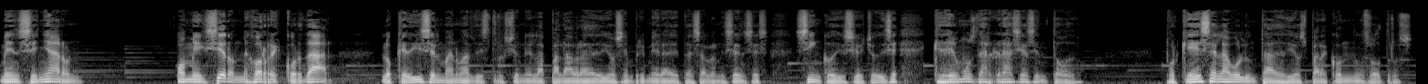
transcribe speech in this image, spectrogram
me enseñaron, o me hicieron mejor recordar lo que dice el manual de instrucciones, la palabra de Dios en primera de Tesalonicenses 5:18. Dice que debemos dar gracias en todo porque esa es la voluntad de Dios para con nosotros.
